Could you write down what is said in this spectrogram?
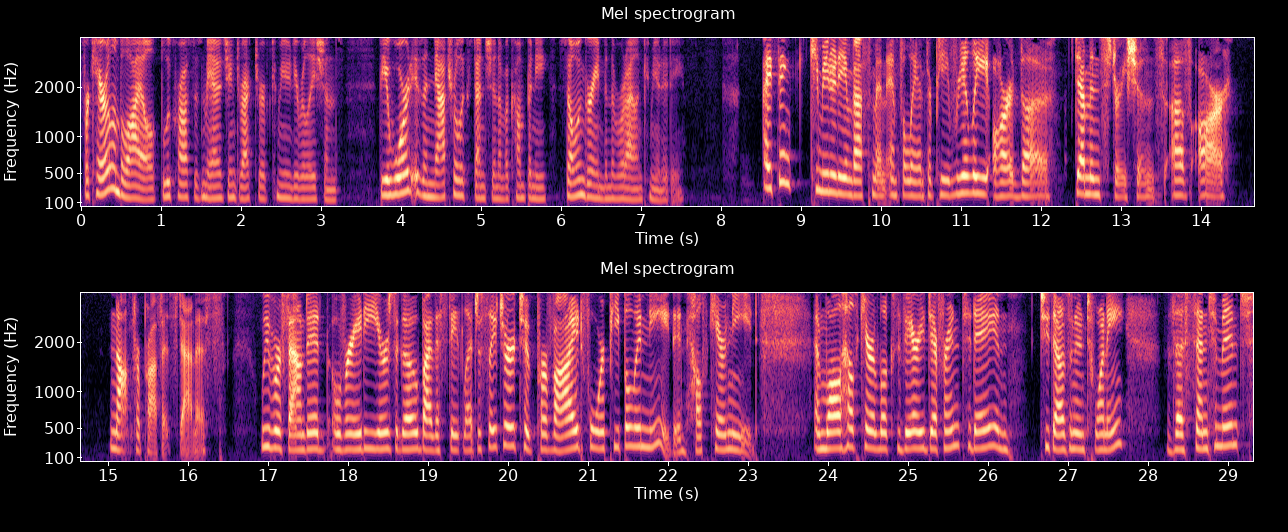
For Carolyn Belisle, Blue Cross's managing director of community relations, the award is a natural extension of a company so ingrained in the Rhode Island community. I think community investment and philanthropy really are the demonstrations of our not for profit status. We were founded over 80 years ago by the state legislature to provide for people in need, in healthcare need. And while healthcare looks very different today in 2020, the sentiment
